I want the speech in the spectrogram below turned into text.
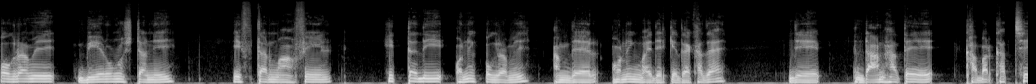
প্রোগ্রামে, বিয়ের অনুষ্ঠানে, ইফতার মাহফিল ইত্যাদি অনেক প্রোগ্রামে আমাদের অনেক ভাইদেরকে দেখা যায় যে ডান হাতে খাবার খাচ্ছে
